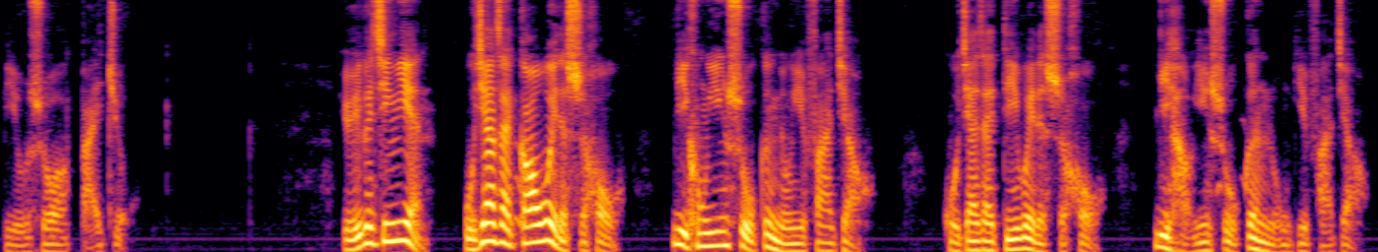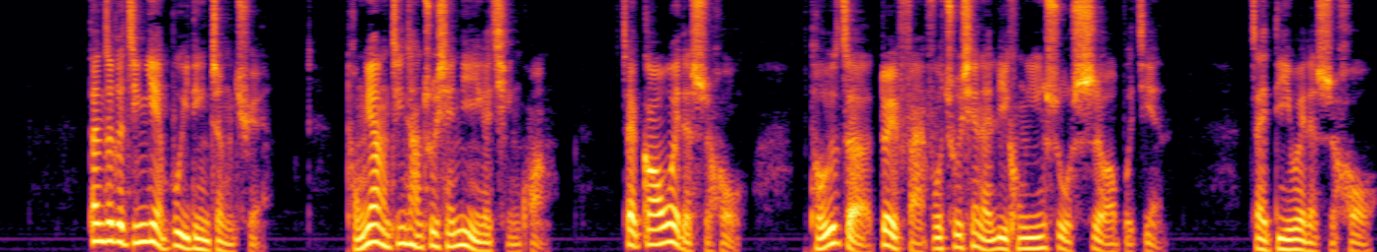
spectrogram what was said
比如说白酒。有一个经验，股价在高位的时候，利空因素更容易发酵；股价在低位的时候，利好因素更容易发酵。但这个经验不一定正确。同样，经常出现另一个情况。在高位的时候，投资者对反复出现的利空因素视而不见；在低位的时候，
